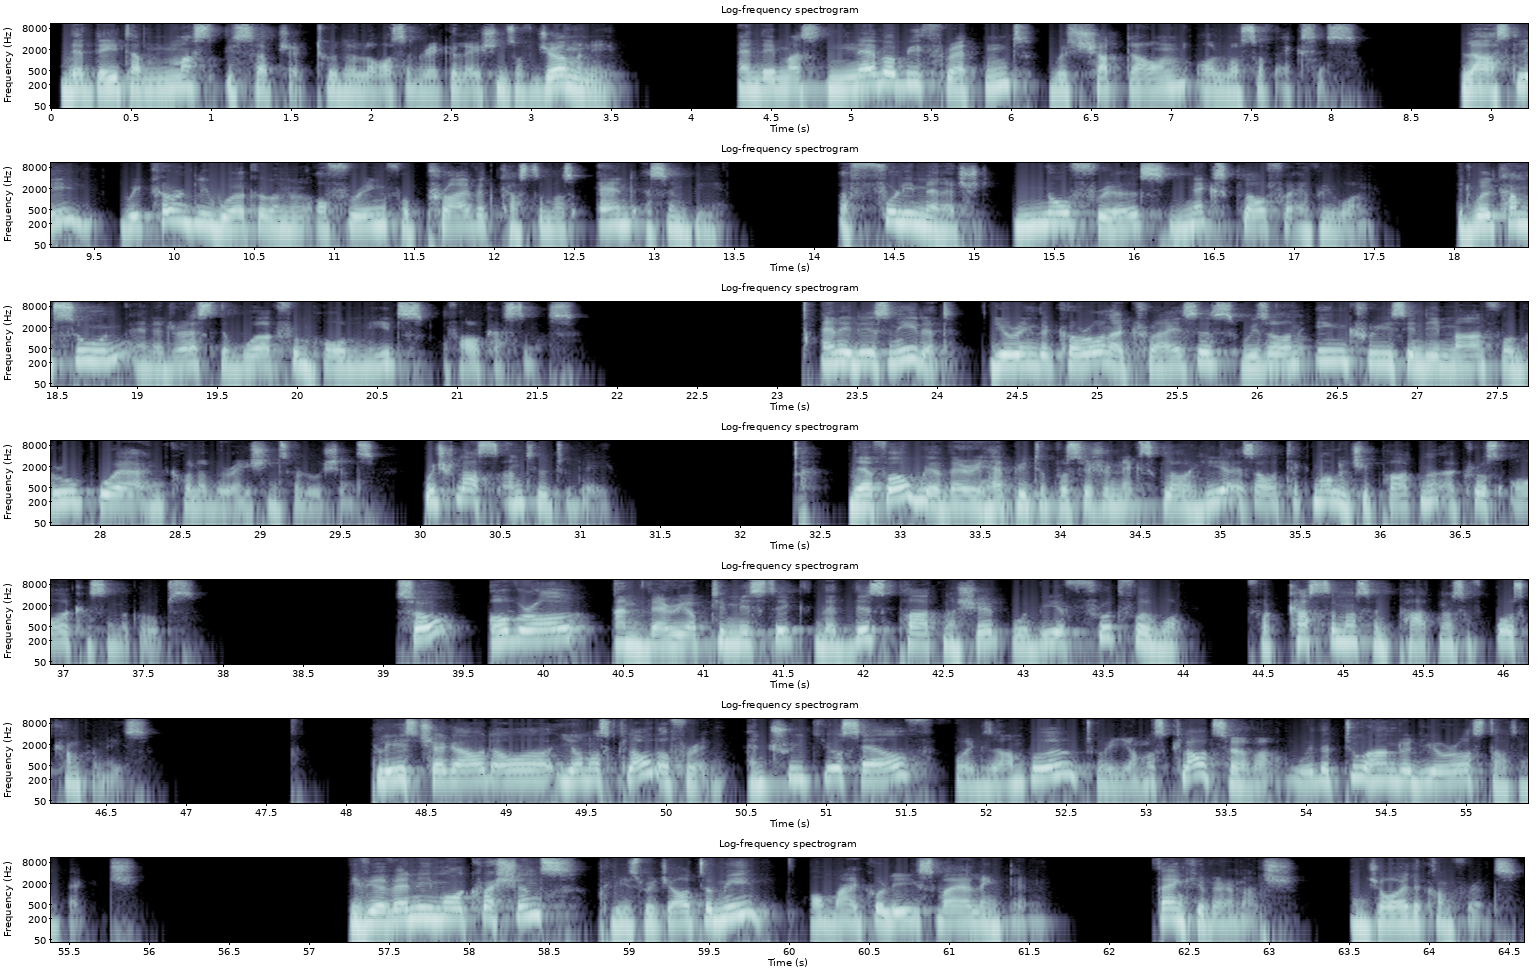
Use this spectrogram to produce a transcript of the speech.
Their data must be subject to the laws and regulations of Germany and they must never be threatened with shutdown or loss of access. Lastly, we currently work on an offering for private customers and SMB. A fully managed, no frills Nextcloud for everyone. It will come soon and address the work from home needs of our customers. And it is needed. During the corona crisis, we saw an increase in demand for groupware and collaboration solutions, which lasts until today. Therefore, we are very happy to position Nextcloud here as our technology partner across all customer groups. So overall, I'm very optimistic that this partnership will be a fruitful one for customers and partners of both companies. Please check out our Ionos Cloud offering and treat yourself, for example, to a Ionos Cloud server with a 200 euro starting package. If you have any more questions, please reach out to me or my colleagues via LinkedIn. Thank you very much. Enjoy the conference.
